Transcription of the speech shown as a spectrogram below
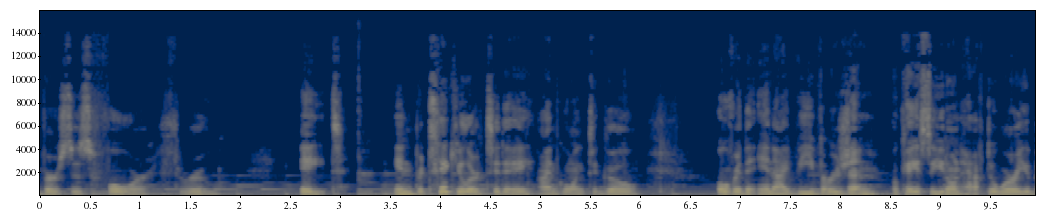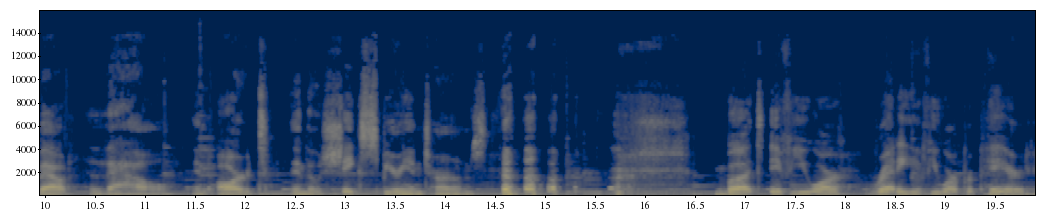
verses 4 through 8. In particular, today, I'm going to go over the NIV version. Okay, so you don't have to worry about thou and art in those Shakespearean terms. but if you are ready, if you are prepared,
